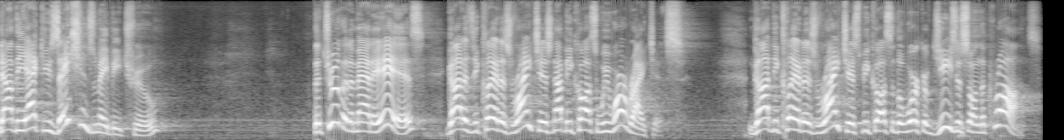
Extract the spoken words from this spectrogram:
Now, the accusations may be true. The truth of the matter is, God has declared us righteous not because we were righteous. God declared us righteous because of the work of Jesus on the cross.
